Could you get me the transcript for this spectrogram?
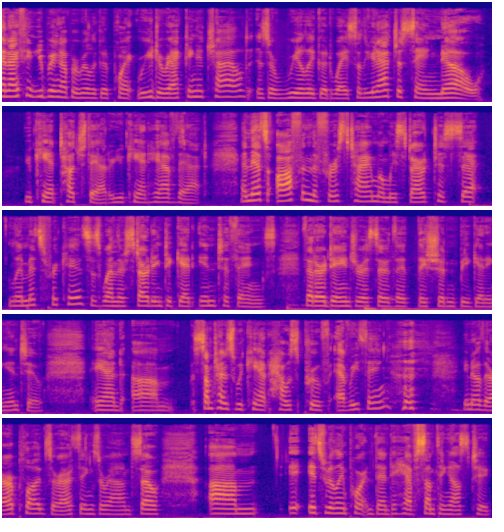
And I think you bring up a really good point. Redirecting a child is a really good way. So you're not just saying no, you can't touch that or you can't have that. And that's often the first time when we start to set limits for kids is when they're starting to get into things that are dangerous or that they shouldn't be getting into. And um, sometimes we can't house proof everything. you know, there are plugs, there are things around. So um, it, it's really important then to have something else to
